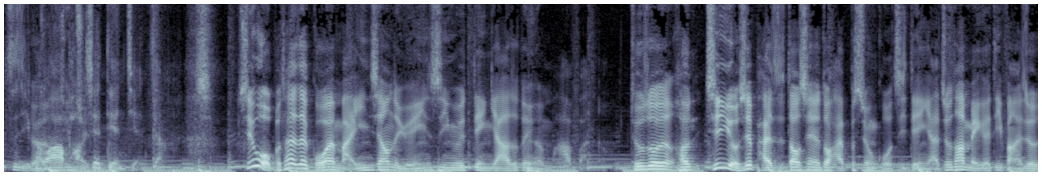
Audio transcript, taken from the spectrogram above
自己搞不好要跑一些电检这样。其实我不太在国外买音箱的原因，是因为电压这东西很麻烦啊。就是说很，其实有些牌子到现在都还不是用国际电压，就是它每个地方还是有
